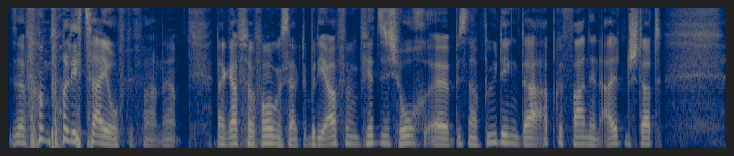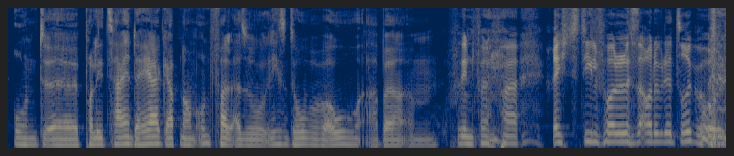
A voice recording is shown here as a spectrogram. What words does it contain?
ist er vom Polizeihof gefahren, ja. Da gab es Verfolgungsjagd über die A45 hoch äh, bis nach Büdingen, da abgefahren in Altenstadt und äh, Polizei hinterher, gab noch einen Unfall, also Riesentobau, aber ähm, Auf jeden Fall mal recht stilvoll das Auto wieder zurückgeholt.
